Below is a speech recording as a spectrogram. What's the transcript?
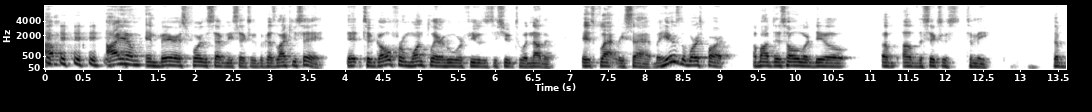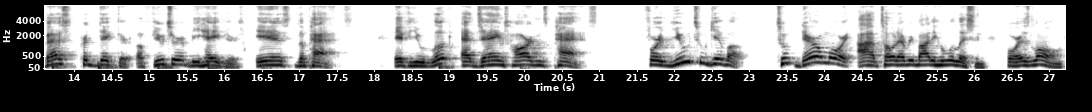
ahead. I am embarrassed for the 76ers because, like you said, that to go from one player who refuses to shoot to another is flatly sad. But here's the worst part about this whole ordeal of, of the Sixers to me. The best predictor of future behaviors is the past. If you look at James Harden's past, for you to give up to Daryl Morey, I have told everybody who will listen for as long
